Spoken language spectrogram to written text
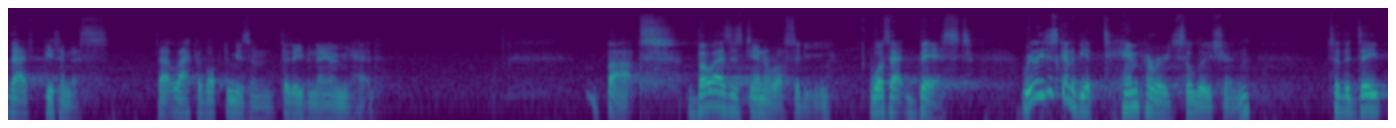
that bitterness, that lack of optimism that even Naomi had. But Boaz's generosity was at best really just going to be a temporary solution to the deep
